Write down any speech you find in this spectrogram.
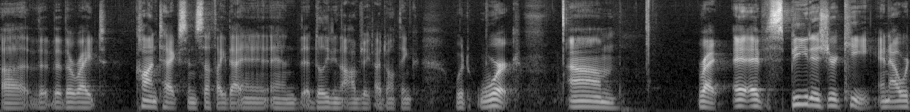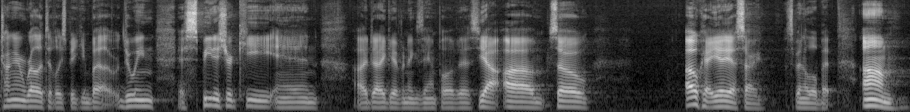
uh, the, the, the, right context and stuff like that, and, and deleting the object I don't think would work. Um, right. If speed is your key, and now we're talking relatively speaking, but doing if speed is your key in, uh, did I give an example of this? Yeah. Um, so, okay. Yeah. Yeah. Sorry. It's been a little bit. Um,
